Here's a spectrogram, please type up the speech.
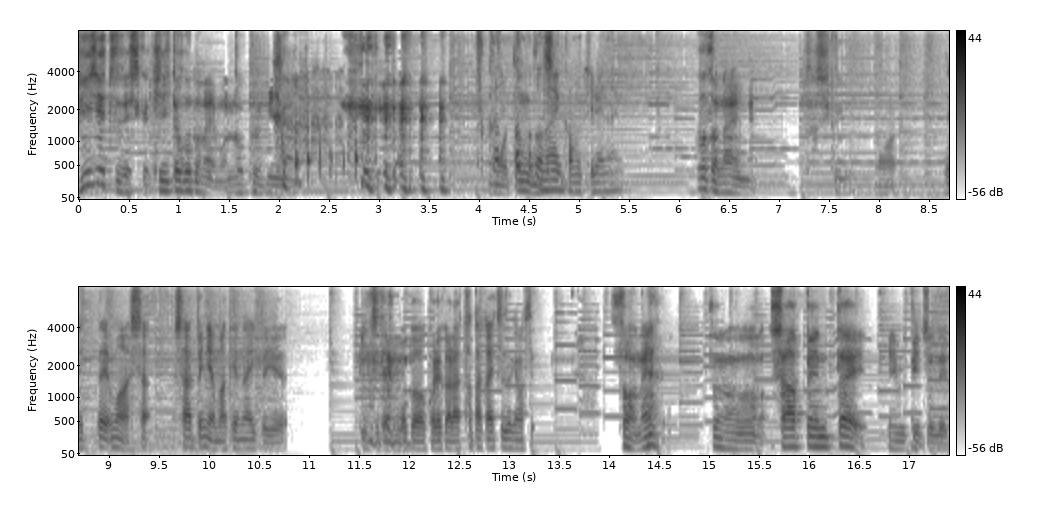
美術でしか聞いたことないもん 6B なんて。使ったことないかもしれない。ことないね。確かに。もう絶対まあシャシャーペンには負けないという位置で僕はこれから戦い続けますよ。そうねそのシャーペン対鉛筆で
